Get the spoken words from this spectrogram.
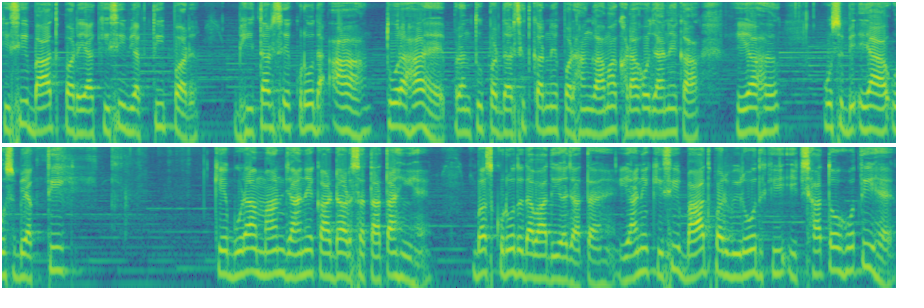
किसी बात पर या किसी व्यक्ति पर भीतर से क्रोध आ तो रहा है, परंतु प्रदर्शित करने पर हंगामा खड़ा हो जाने का यह उस या उस व्यक्ति के बुरा मान जाने का डर सताता ही है। बस क्रोध दबा दिया जाता है। यानी किसी बात पर विरोध की इच्छा तो होती है,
